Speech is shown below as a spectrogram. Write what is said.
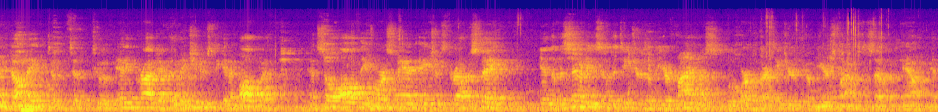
and donate to, to, to any project that they choose to get involved with. And so all of the Horace Mann agents throughout the state, in the vicinities of the Teachers of the Year finalists, will work with our Teacher of the Year's finalists to set up an account, and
